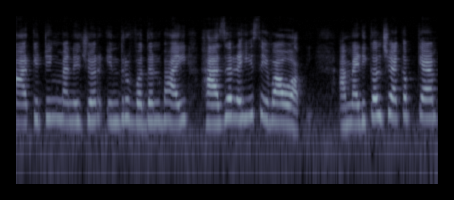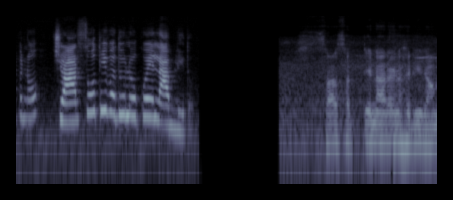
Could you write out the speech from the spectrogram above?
માર્કેટિંગ મેનેજર ઇન્દ્રવદનભાઈ હાજર રહી સેવાઓ આપી. આ મેડિકલ ચેકઅપ કેમ્પનો ચારસોથી વધુ લોકોએ લાભ લીધો. સા સત્યનારાયણ હરિરામ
